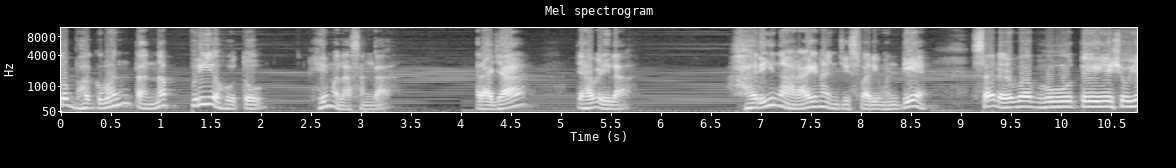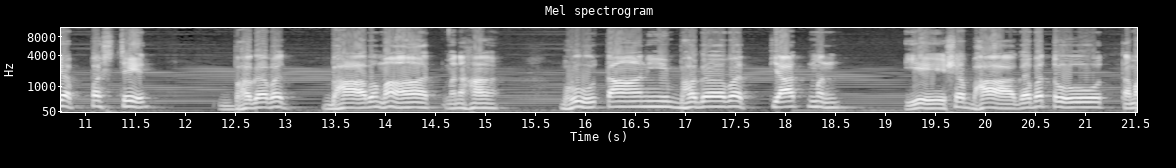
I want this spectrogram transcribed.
तो भगवंतांना प्रिय होतो? हे मला सांगा. राजा त्यावेळेला हरिनारायणांची स्वारी म्हणतीये सर्वभूतेषु य पश्चेत भगवत भावमात्मन भूतानी भगवत्यात्मन येष भागवतोत्तम।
